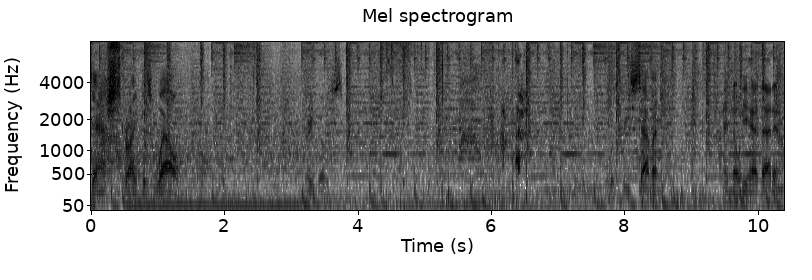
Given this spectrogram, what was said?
dash stripe as well. There he goes. 437. I didn't know he had that in him.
